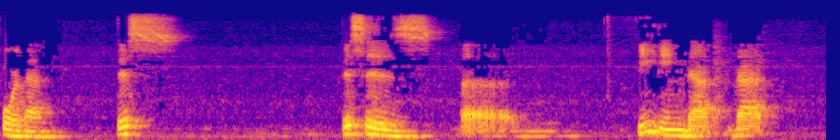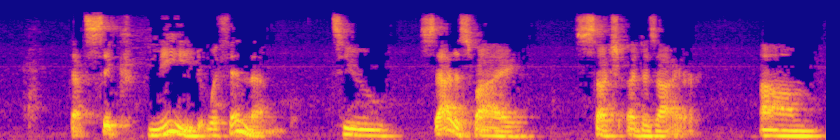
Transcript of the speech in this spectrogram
for them. This this is uh, feeding that that that sick need within them to satisfy such a desire. Um,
